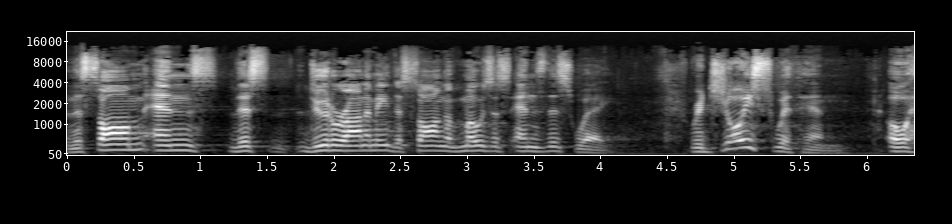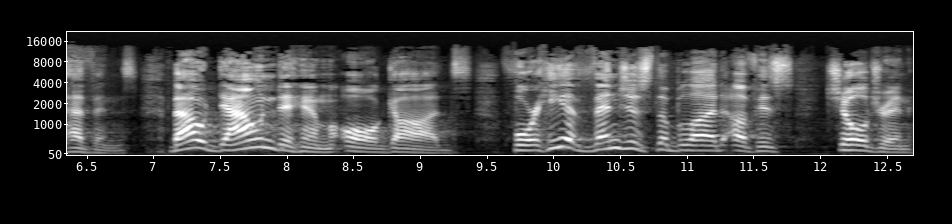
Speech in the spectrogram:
And the psalm ends, this Deuteronomy, the song of Moses ends this way Rejoice with him, O heavens. Bow down to him, all gods. For he avenges the blood of his children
